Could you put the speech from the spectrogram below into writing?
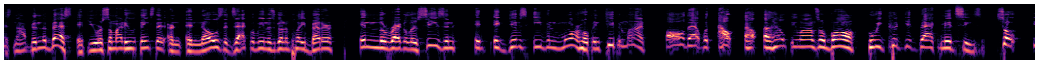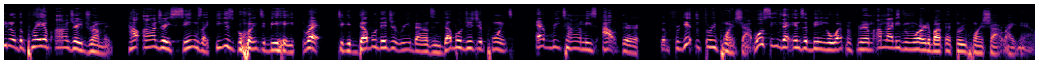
has not been the best. If you are somebody who thinks that and knows that Zach LaVine is going to play better in the regular season, it, it gives even more hope. And keep in mind, all that without a healthy Lonzo Ball, who we could get back midseason. So, you know, the play of Andre Drummond, how Andre seems like he is going to be a threat to get double digit rebounds and double digit points every time he's out there. Forget the three point shot. We'll see if that ends up being a weapon for him. I'm not even worried about that three point shot right now.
